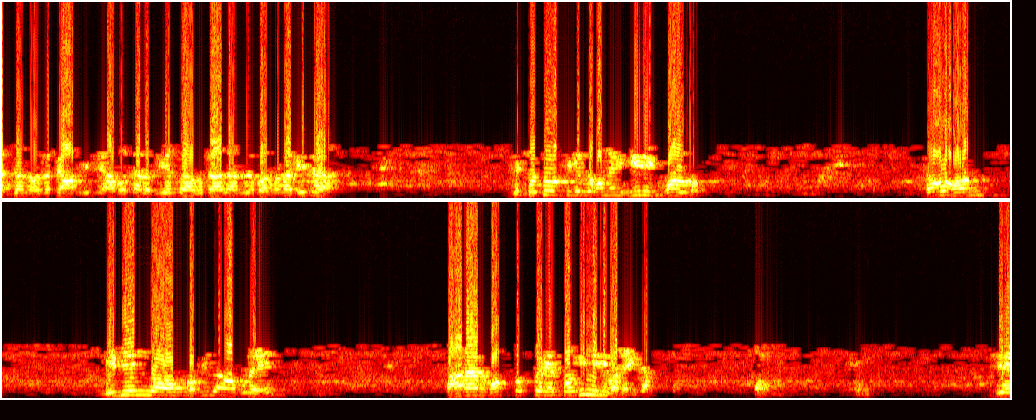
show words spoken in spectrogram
একজন হজরত আমরিতে আবতার অভিযন্ত্র আবতার বর্ণনা দিতে যে চতুর্দিকে যখন এই হিড়িক পড়ল তখন বিভিন্ন কবিতা বলে তার বক্তব্যের প্রতিনিধি বানাই না যে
